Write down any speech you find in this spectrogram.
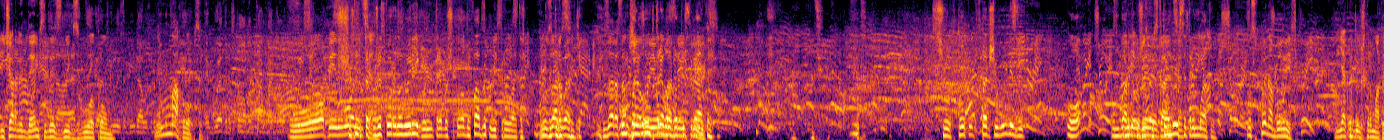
І Чарлі Демпсі десь зник з гулаком. Нема хлопців. О, Так уже скоро новий рік, вон треба шоколадну фабрику відкривати. Ну зараз, зараз Анджело і треба запускати. Що, хто перший вилізе? О, Умберто вже вже втомився тримати. Ну спина болить. Як ти будеш тримати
